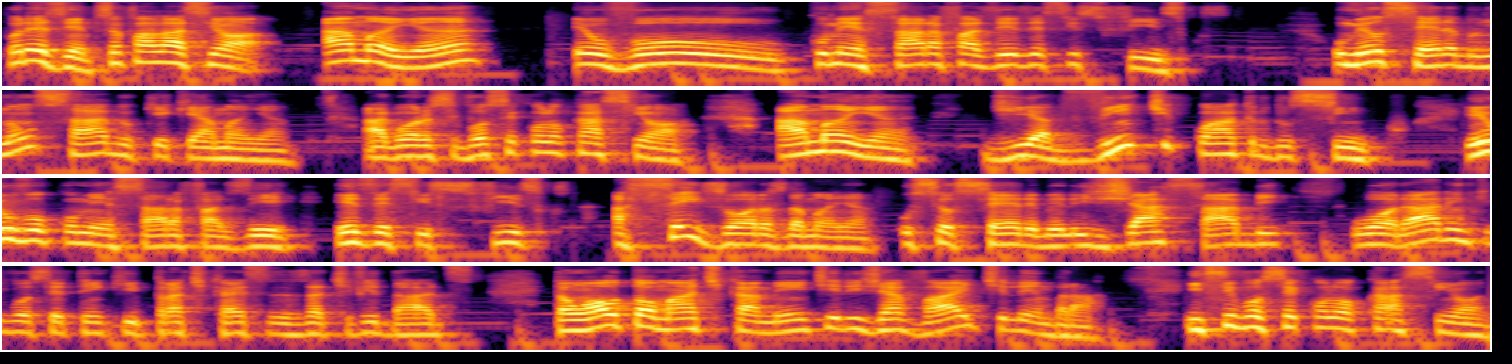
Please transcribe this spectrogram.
Por exemplo, se eu falar assim, ó, amanhã eu vou começar a fazer exercícios físicos. O meu cérebro não sabe o que, que é amanhã. Agora, se você colocar assim, ó, amanhã, dia 24 do 5, eu vou começar a fazer exercícios físicos às 6 horas da manhã. O seu cérebro, ele já sabe o horário em que você tem que praticar essas atividades. Então, automaticamente, ele já vai te lembrar. E se você colocar assim, ó,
